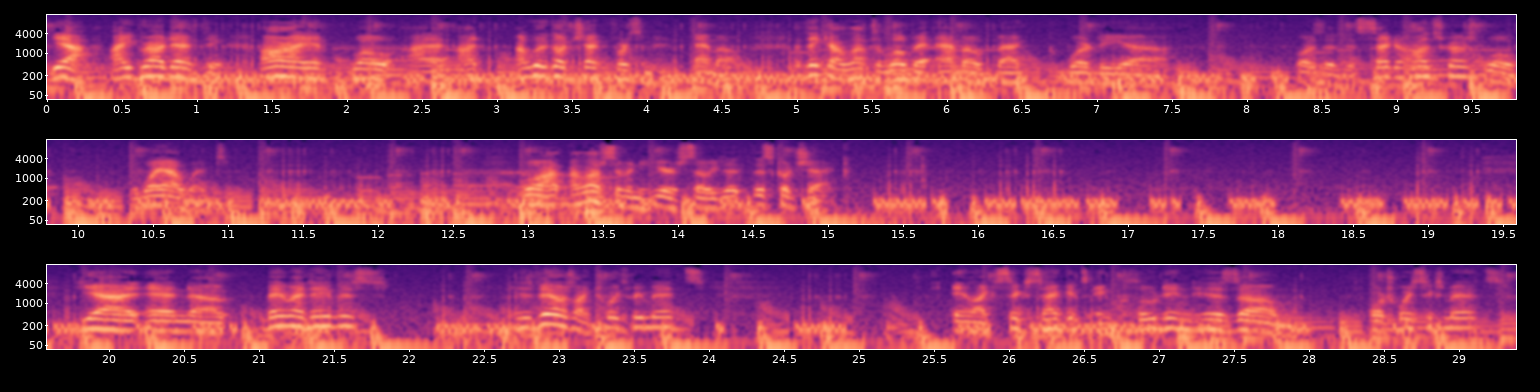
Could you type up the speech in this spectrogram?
Yeah, I grabbed everything. Alright, well, I, I, I'm gonna go check for some ammo. I think I left a little bit of ammo back where the, uh, what was it, the second Hans Gross? Well, the way I went. Well, I, I left some in here, so let's go check. Yeah, and uh, Babyman Davis, his video was like 23 minutes in like 6 seconds, including his, um, or 26 minutes,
